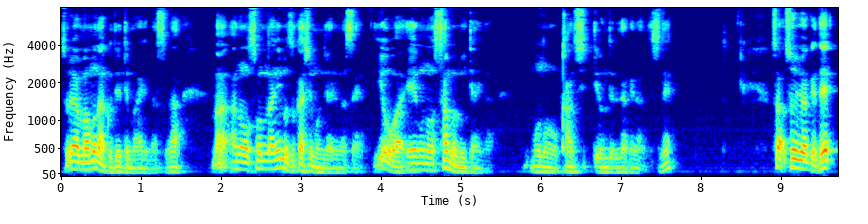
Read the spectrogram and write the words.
それは間もなく出てまいりますが、まあ、あの、そんなに難しいもんじゃありません。要は、英語のサムみたいなものを冠詞って呼んでるだけなんですね。さあ、そういうわけで、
